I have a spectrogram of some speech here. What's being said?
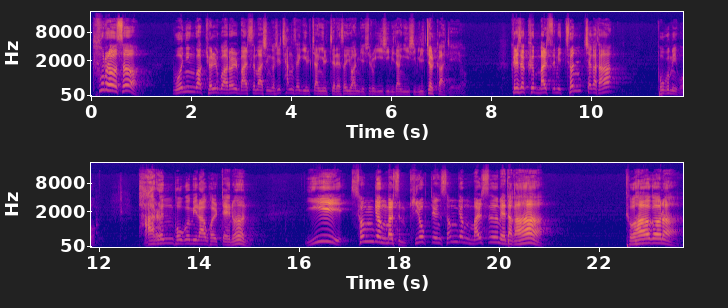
풀어서 원인과 결과를 말씀하신 것이 창세기 1장 1절에서 요한계시록 22장 21절까지예요. 그래서 그 말씀이 전체가 다 복음이고 바른 복음이라고 할 때는 이 성경 말씀 기록된 성경 말씀에다가 더하거나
